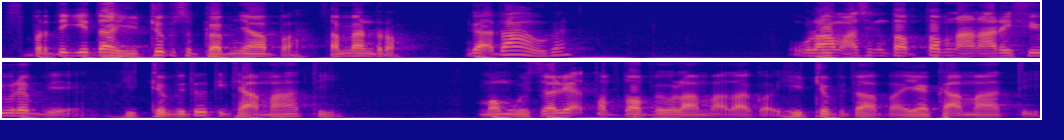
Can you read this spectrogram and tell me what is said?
Seperti kita hidup sebabnya apa? Sampean roh? Enggak tahu kan? Ulama sing top-top nak review urip ya. Hidup itu tidak mati. Imam Ghazali ya top-top ulama tak kok. Hidup itu apa? Ya gak mati.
